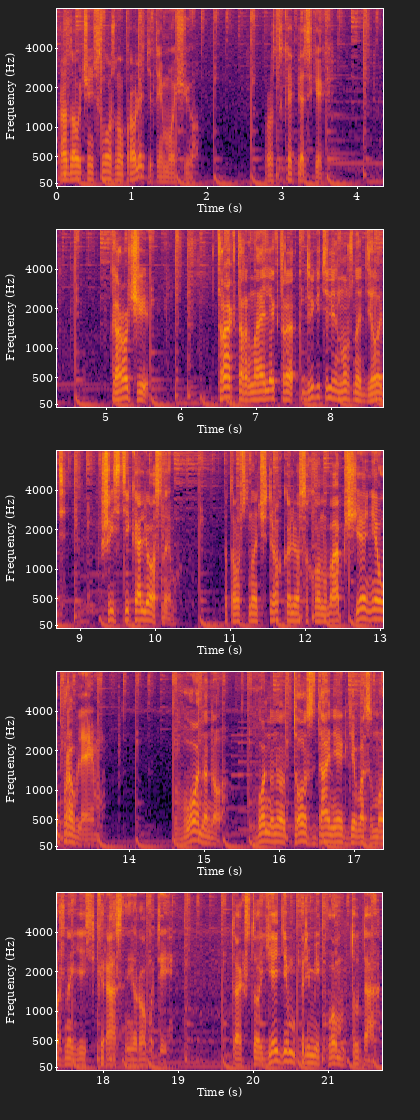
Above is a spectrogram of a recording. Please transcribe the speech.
Правда, очень сложно управлять этой мощью. Просто капец как. Короче, трактор на электродвигателе нужно делать шестиколесным. Потому что на четырех колесах он вообще не управляем. Вон оно. Вон оно то здание, где, возможно, есть красные роботы. Так что едем прямиком туда.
